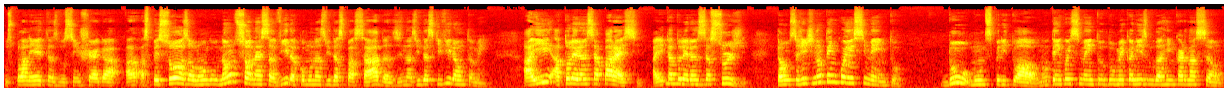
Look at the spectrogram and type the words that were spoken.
os planetas, você enxerga as pessoas ao longo, não só nessa vida, como nas vidas passadas e nas vidas que virão também. Aí a tolerância aparece, aí que a tolerância surge. Então, se a gente não tem conhecimento do mundo espiritual, não tem conhecimento do mecanismo da reencarnação,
